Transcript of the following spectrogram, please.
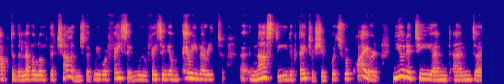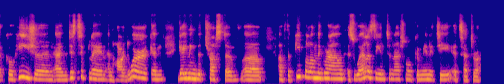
up to the level of the challenge that we were facing. We were facing a very, very t- uh, nasty dictatorship, which required unity and, and uh, cohesion and discipline and hard work and gaining the trust of, uh, of the people on the ground, as well as the international community, etc.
